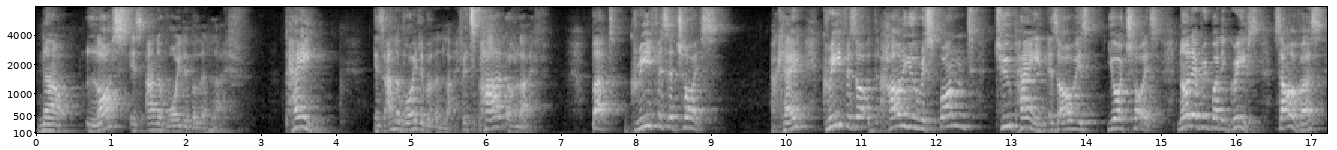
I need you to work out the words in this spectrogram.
Now, loss is unavoidable in life. Pain is unavoidable in life. It's part of life. But grief is a choice. Okay? Grief is how you respond to pain is always your choice. Not everybody grieves. Some of us,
